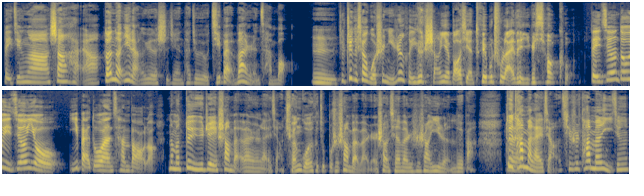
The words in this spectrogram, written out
北京啊、上海啊，短短一两个月的时间，它就有几百万人参保，嗯，就这个效果是你任何一个商业保险推不出来的一个效果。北京都已经有一百多万参保了。那么对于这上百万人来讲，全国可就不是上百万人，上千万人是上亿人，对吧？对对他们来讲，其实他们已经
